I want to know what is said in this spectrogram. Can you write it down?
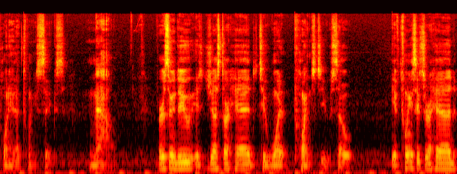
pointing at 26. Now, first thing we do is just our head to what it points to. So if 26 is our head,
